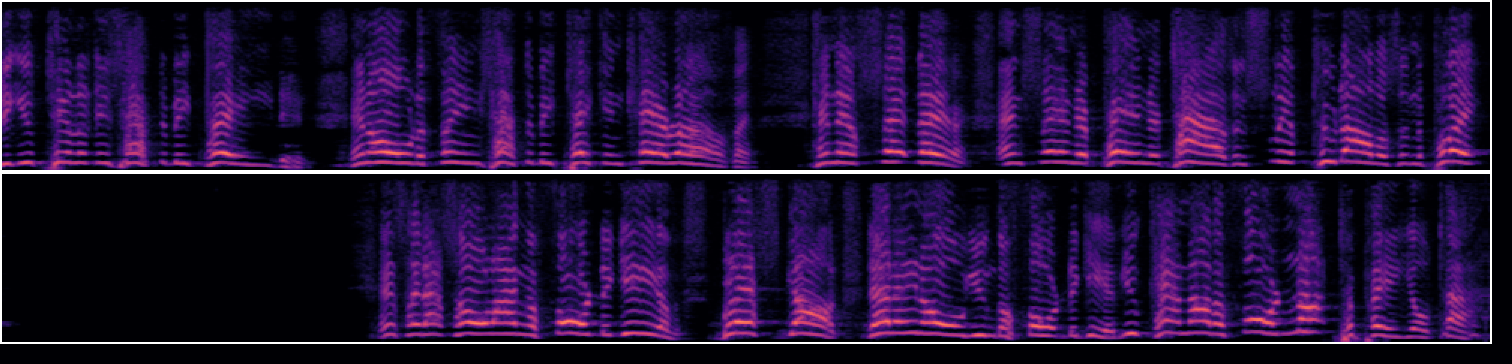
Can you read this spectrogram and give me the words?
The utilities have to be paid. And all the things have to be taken care of. And they'll sit there and say they're paying their tithes and slip two dollars in the plate. And say, that's all I can afford to give. Bless God. That ain't all you can afford to give. You cannot afford not to pay your tithes.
